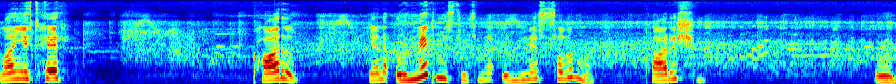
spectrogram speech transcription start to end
Lan yeter. Karıl. Yani ölmek mi istiyorsun ya? Ölüne susadın mı? Karışma. Öl.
